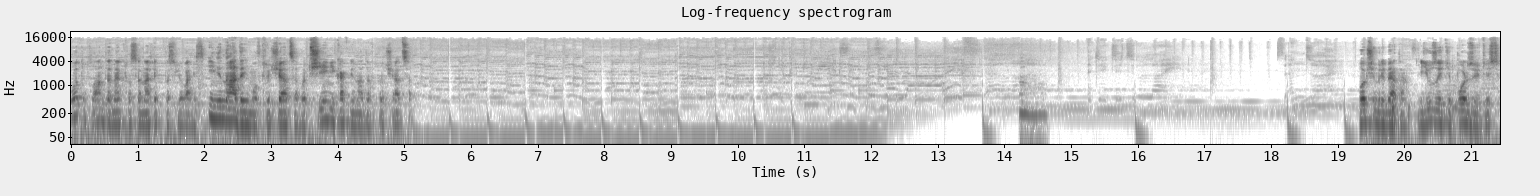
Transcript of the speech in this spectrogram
Вот у Фланта Некроса нафиг посливались. И не надо ему включаться, вообще никак не надо включаться. В общем, ребята, юзайте, пользуйтесь.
